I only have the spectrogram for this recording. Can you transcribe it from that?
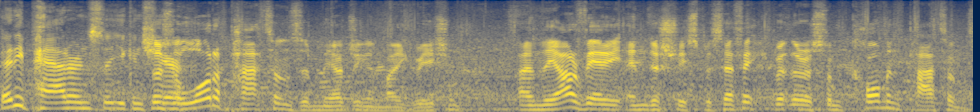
any patterns that you can share? There's a lot of patterns emerging in migration and they are very industry specific, but there are some common patterns.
